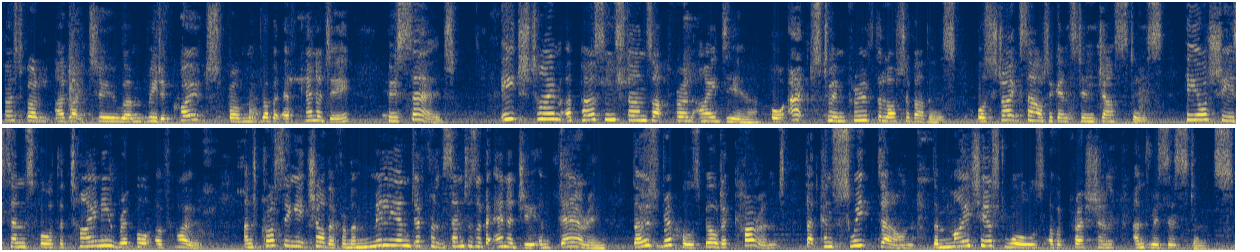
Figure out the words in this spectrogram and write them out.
First of all, I'd like to um, read a quote from Robert F. Kennedy, who said, Each time a person stands up for an idea or acts to improve the lot of others or strikes out against injustice, he or she sends forth a tiny ripple of hope and crossing each other from a million different centers of energy and daring, those ripples build a current that can sweep down the mightiest walls of oppression and resistance.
